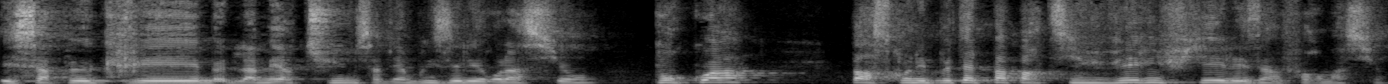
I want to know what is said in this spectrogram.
et ça peut créer ben, de l'amertume, ça vient briser les relations. Pourquoi? Parce qu'on n'est peut-être pas parti vérifier les informations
